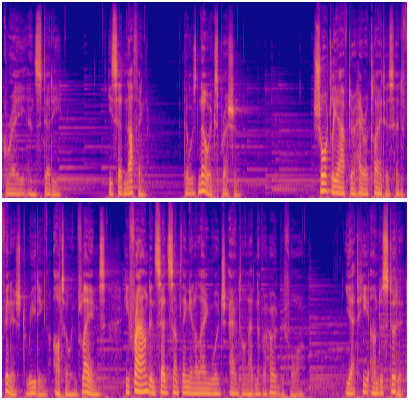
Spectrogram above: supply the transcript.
gray and steady. He said nothing. There was no expression. Shortly after Heraclitus had finished reading Otto in Flames, he frowned and said something in a language Anton had never heard before. Yet he understood it.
